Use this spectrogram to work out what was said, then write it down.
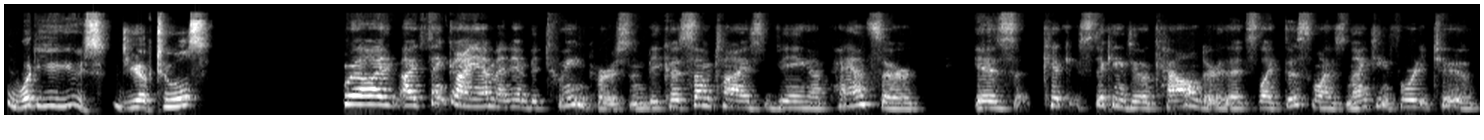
what do you use? Do you have tools? Well, I, I think I am an in between person because sometimes being a pantser is kick, sticking to a calendar that's like this one's 1942.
